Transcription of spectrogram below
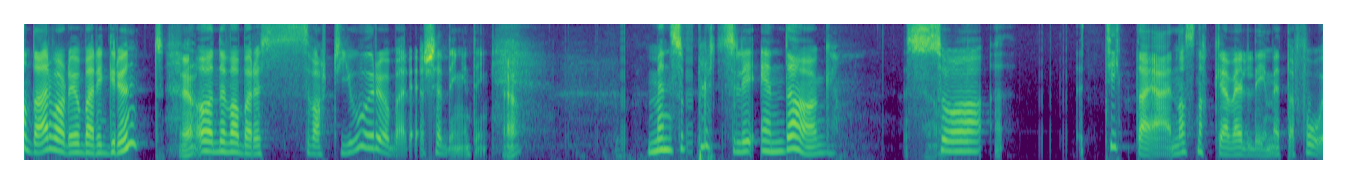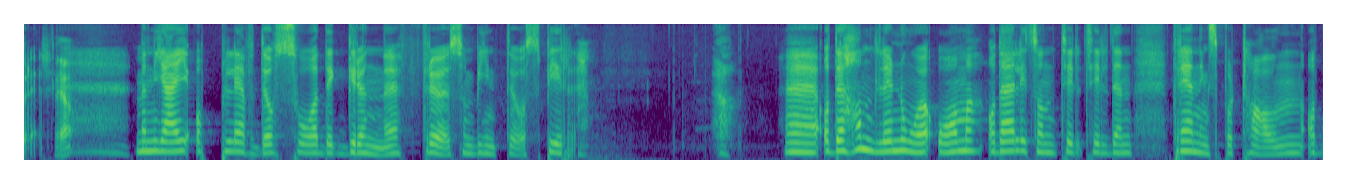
og der var det jo bare grunt. Ja. Og det var bare svart jord, og bare skjedde ingenting. Ja. Men så plutselig en dag så titta jeg Nå snakker jeg veldig i metaforer. ja. Men jeg opplevde og så det grønne frøet som begynte å spirre. Ja. Eh, og det handler noe om Og det er litt sånn til, til den treningsportalen Og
